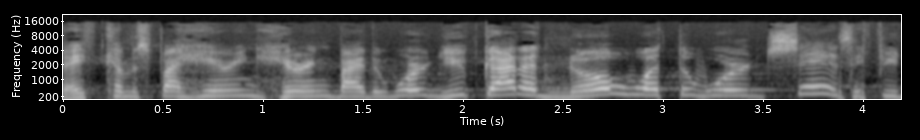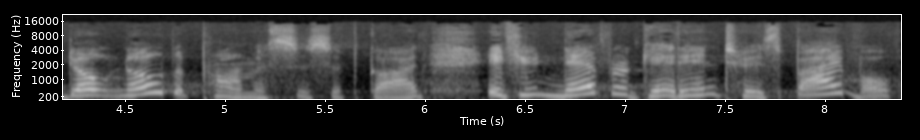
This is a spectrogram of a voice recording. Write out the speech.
Faith comes by hearing, hearing by the word. You've got to know what the word says. If you don't know the promises of God, if you never get into his Bible,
